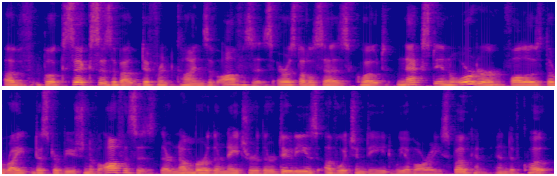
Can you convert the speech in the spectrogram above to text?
of book 6 is about different kinds of offices. Aristotle says, quote, "Next in order follows the right distribution of offices, their number, their nature, their duties, of which indeed we have already spoken." End of quote.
